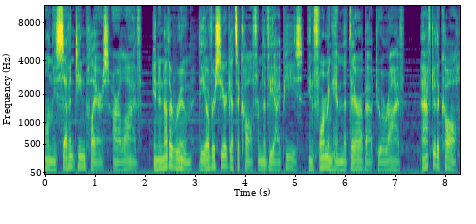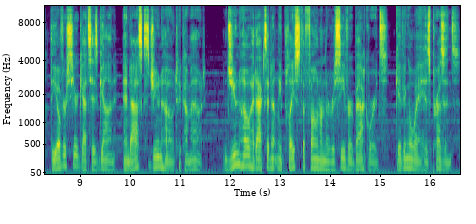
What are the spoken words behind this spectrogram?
only 17 players are alive. In another room, the Overseer gets a call from the VIPs, informing him that they are about to arrive. After the call, the Overseer gets his gun and asks Junho to come out. Junho had accidentally placed the phone on the receiver backwards, giving away his presence.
